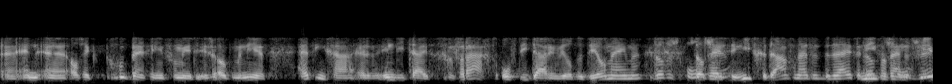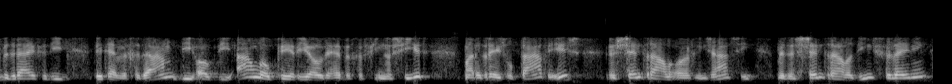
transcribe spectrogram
en als ik goed ben geïnformeerd is ook meneer Hettinga er in die tijd gevraagd of die daarin wilde deelnemen. Dat, is dat heeft hij niet gedaan vanuit het bedrijf. In ieder geval zijn er vier bedrijven die dit hebben gedaan, die ook die aanloopperiode hebben gefinancierd. Maar het resultaat is een centrale organisatie met een centrale dienstverlening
